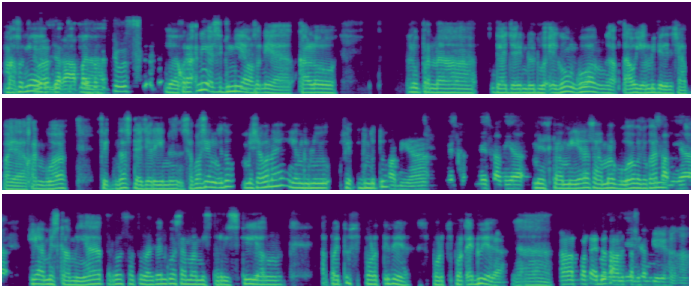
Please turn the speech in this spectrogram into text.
Maksudnya Sejak kapan ya, tuh becus? ya kurang ini segini ya maksudnya ya. Kalau lu pernah diajarin dua-dua ego gue nggak tahu ya lu diajarin siapa ya kan gue fitness diajarin siapa sih yang itu namanya yang dulu fit gendut tuh Tamiya. Miss, Miss Kamia, Miss Kamia sama gue gitu Miss kan Kamia. iya Miss Kamia terus satu lagi kan gue sama Mr. Rizky yang apa itu sport itu ya sport sport edu ya Iya. nah Ah, sport edu sama Mr. Education. Rizky. Heeh.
